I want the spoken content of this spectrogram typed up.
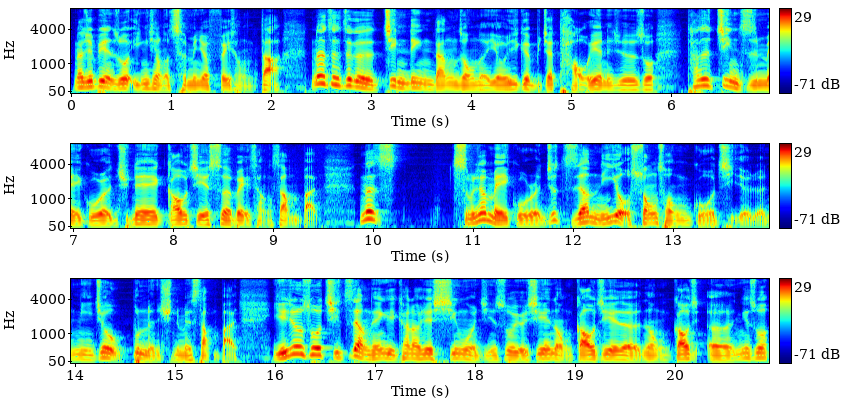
那就变成说影响的层面就非常大。那在这个禁令当中呢，有一个比较讨厌的，就是说它是禁止美国人去那些高阶设备厂上班。那什么叫美国人？就只要你有双重国籍的人，你就不能去那边上班。也就是说，其实这两天可以看到一些新闻，已经说有一些那种高阶的那种高呃，应该说。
